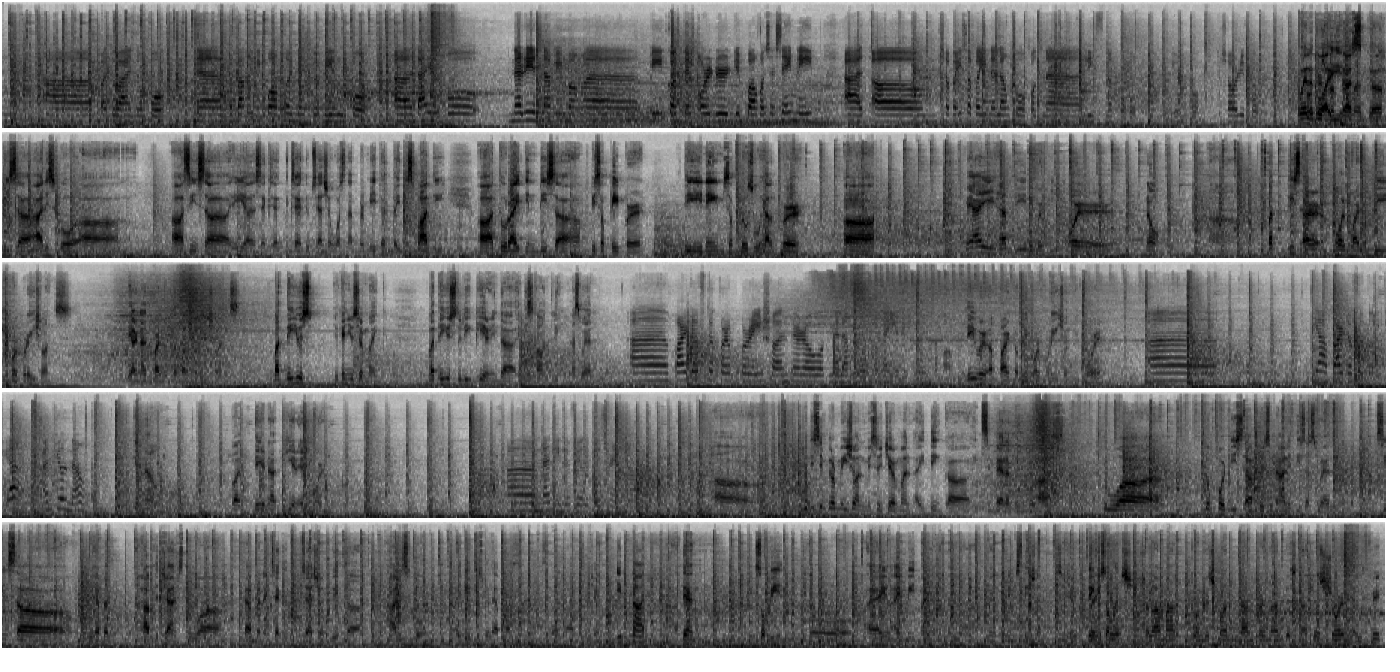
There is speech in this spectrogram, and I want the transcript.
ah, Paduano po na kung bakit di po ako nagbe-bail po Ah, dahil po na rin na may mga may contempt order din po ako sa Senate at um, sabay-sabay na lang po pag na-lift na po. Yun po. Sorry po. A while ago, I asked uh. Miss uh, Alice Go, uh, uh, since uh, a uh, executive session was not permitted by this body, uh, to write in this uh, piece of paper the names of those who helped her. Uh, may I have the liberty or no? Uh, but these are all part of the corporations. They are not part of the corporations. But they use, you can use your mic, but they used to live here in the in this country as well. Part of the corporation pero wag na lang po muna i-reveal sa public. They were a part of the corporation before. Ah, yeah, part of the co- yeah, until now. until now. But they're not here anymore. Ah, not in the Philippines right now. Uh, with this information, Mr. Chairman, I think uh, it's imperative for us to uh, look for these uh, personalities as well. Since uh, we haven't have the chance to uh, have an executive session with uh, Alice Go, I think this will help us well, uh. If not, then so be it. So I, I made my, my, uh, my manifestation. Chairman. Thank, you so much. Salamat, Congressman Dan Fernandez. That was short and quick.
